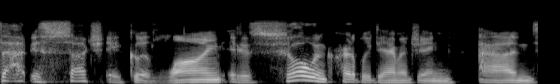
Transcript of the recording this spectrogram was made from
That is such a good line. It is so incredibly damaging. And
